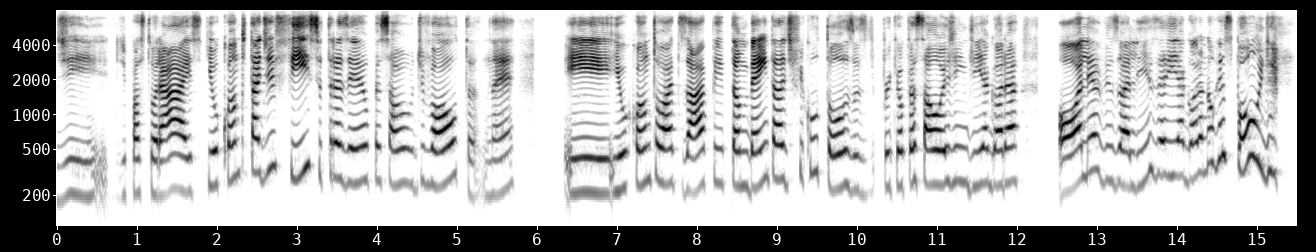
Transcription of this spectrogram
de, de pastorais, que o quanto tá difícil trazer o pessoal de volta, né? E, e o quanto o WhatsApp também está dificultoso, porque o pessoal hoje em dia agora olha, visualiza e agora não responde.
